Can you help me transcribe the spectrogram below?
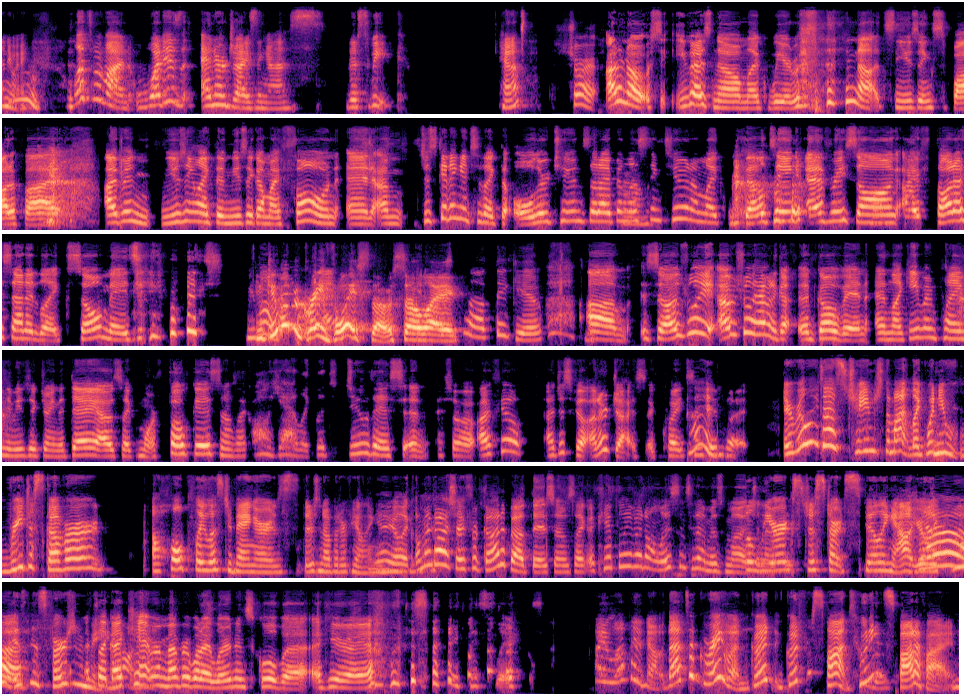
Anyway, Hmm. let's move on. What is energizing us this week? Hannah? Sure. I don't know. See, you guys know I'm like weird with not using Spotify. I've been using like the music on my phone and I'm just getting into like the older tunes that I've been Yeah. listening to and I'm like belting every song. I thought I sounded like so amazing. You love do have a great voice though, so like Oh, thank you. Um, so I was really, I was really having a, go- a go of it, and like even playing the music during the day, I was like more focused, and I was like, oh yeah, like let's do this, and so I feel, I just feel energized, like, quite Good. It really does change the mind. Like when you rediscover a whole playlist of bangers, there's no better feeling. Yeah, you're like, oh my gosh, I forgot about this, and I was like, I can't believe I don't listen to them as much. the and lyrics just- just start spilling out. You're Yeah. like, who is this version of me? It's like I can't remember what I learned in school, but here I am reciting these lyrics. I love it. No, that's a great one. Good, good response. Who needs Spotify?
